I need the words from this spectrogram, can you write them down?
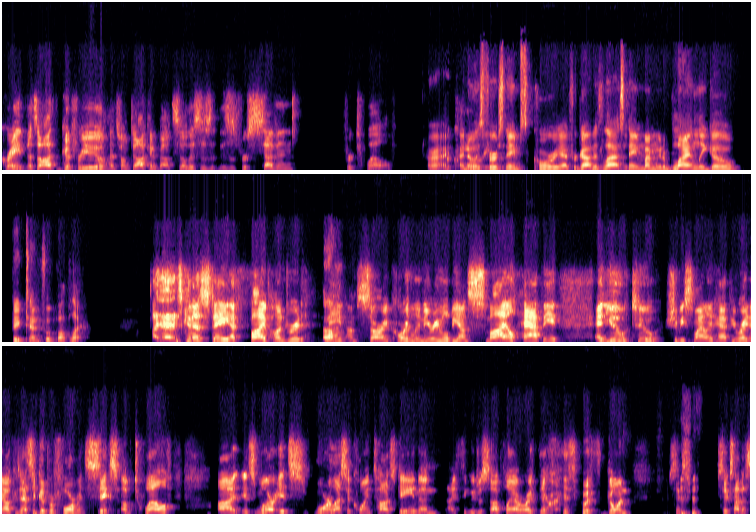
Great, that's awesome. Good for you. That's what I'm talking about. So this is this is for seven for twelve. All right. I know his first name's Corey. I forgot his last name. I'm going to blindly go Big Ten football player. It's going to stay at 500. Oh. Nate, I'm sorry. Corey Lanerie will be on Smile Happy. And you, too, should be smiling happy right now because that's a good performance. Six of 12. Uh, it's more it's more or less a coin toss game, and I think we just saw a play out right there with, with going six six out of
